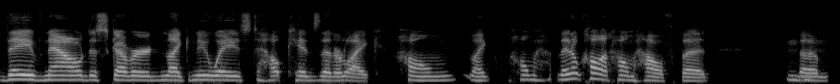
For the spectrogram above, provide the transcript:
they've now discovered like new ways to help kids that are like home like home they don't call it home health but the Mhm.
